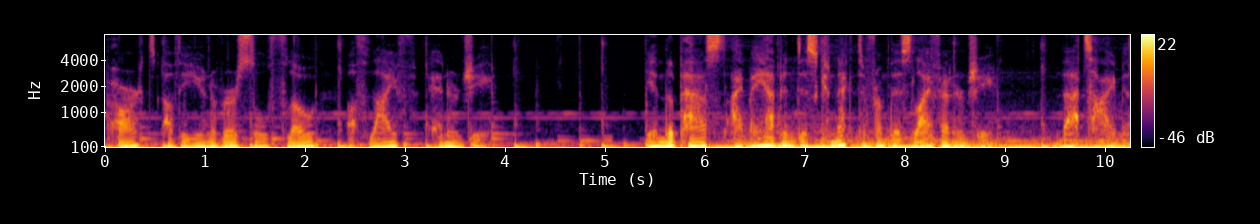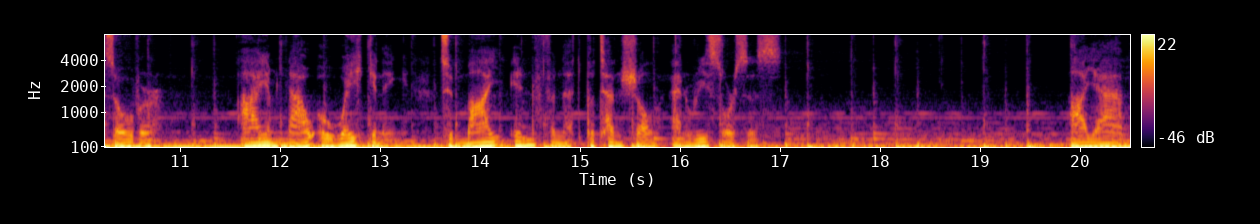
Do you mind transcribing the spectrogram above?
part of the universal flow of life energy. In the past, I may have been disconnected from this life energy. That time is over. I am now awakening to my infinite potential and resources. I am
